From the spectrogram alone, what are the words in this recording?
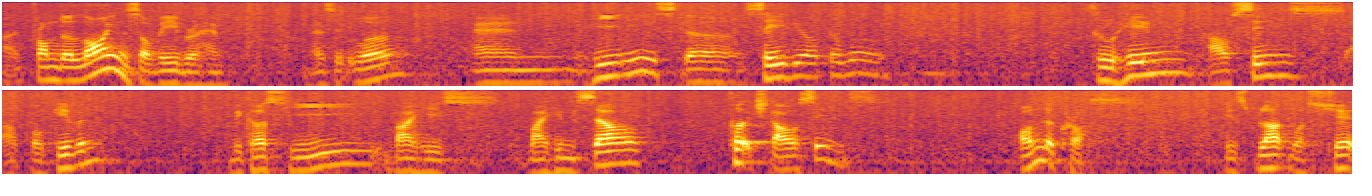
uh, from the loins of Abraham, as it were, and he is the Savior of the world. Through him, our sins are forgiven because he, by, his, by himself, purged our sins on the cross. His blood was shed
